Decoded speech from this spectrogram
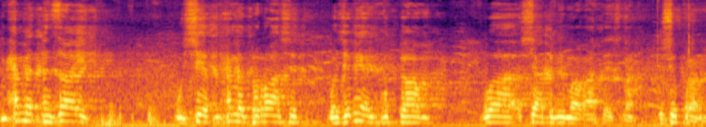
محمد بن زايد والشيخ محمد بن راشد وجميع الحكام وشعب الإمارات أجمع وشكرا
